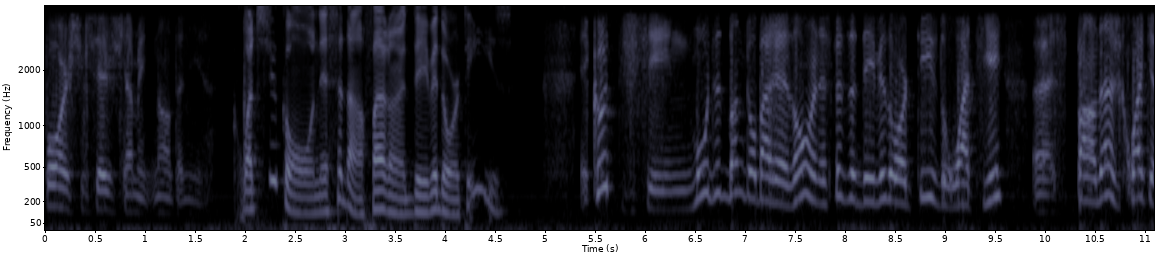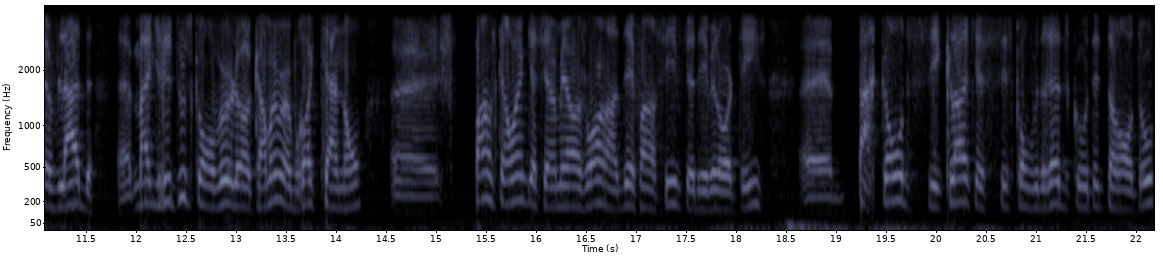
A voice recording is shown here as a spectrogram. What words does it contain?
pas un succès jusqu'à maintenant, Anthony. Crois-tu qu'on essaie d'en faire un David Ortiz? Écoute, c'est une maudite bonne comparaison, une espèce de David Ortiz droitier. Euh, cependant, je crois que Vlad, malgré tout ce qu'on veut, là, a quand même un bras canon. je pense quand même que c'est un meilleur joueur en défensive que David Ortiz. par contre, c'est clair que c'est ce qu'on voudrait du côté de Toronto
